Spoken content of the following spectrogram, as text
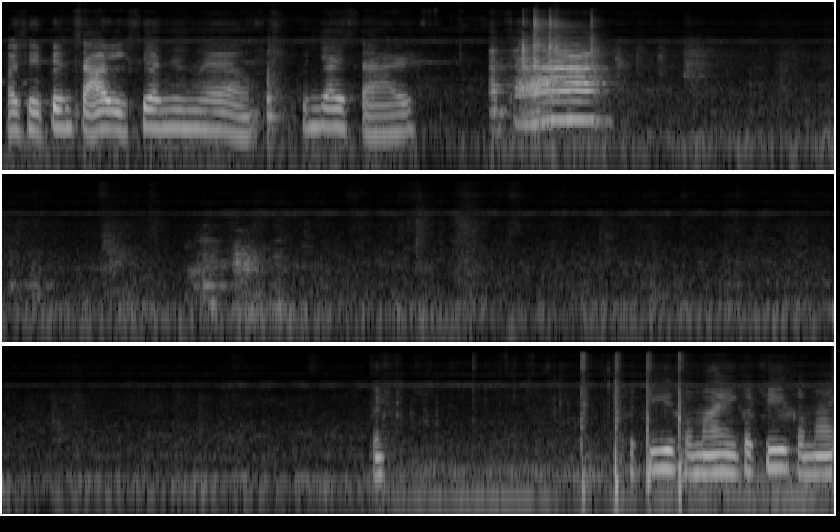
เขาสิเป็นสาวอีกเสื้อหนึงแล้ว คุณยายสายนะคะเขาจี้เขา ไมเขาจี้ก็ไม่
